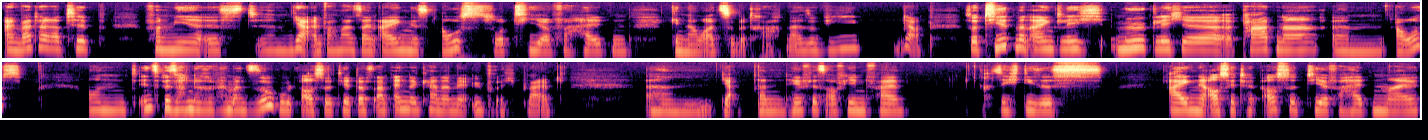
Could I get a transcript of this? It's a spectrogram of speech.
Ein weiterer Tipp von mir ist, ähm, ja, einfach mal sein eigenes Aussortierverhalten genauer zu betrachten. Also wie, ja, sortiert man eigentlich mögliche Partner ähm, aus? Und insbesondere, wenn man so gut aussortiert, dass am Ende keiner mehr übrig bleibt. Ähm, ja, dann hilft es auf jeden Fall, sich dieses eigene Aussortierverhalten mal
